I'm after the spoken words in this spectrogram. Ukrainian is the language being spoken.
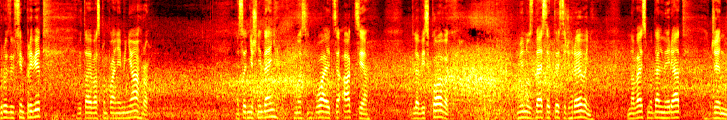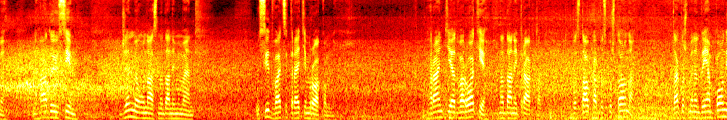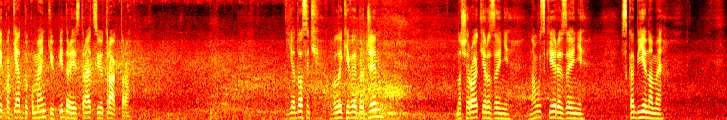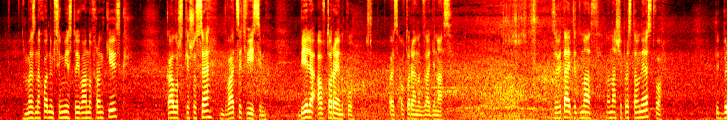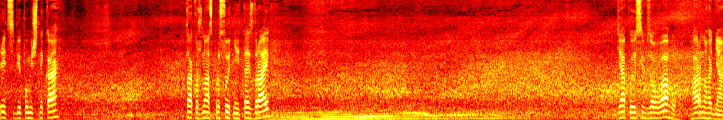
Друзі, всім привіт! Вітаю вас компанія Мініагро. На сьогоднішній день у нас відбувається акція для військових. Мінус 10 тисяч гривень на весь модельний ряд джинми. Нагадую всім, джинми у нас на даний момент усі 23 роком. Гарантія 2 роки на даний трактор. Доставка безкоштовна. Також ми надаємо повний пакет документів під реєстрацію трактора. Є досить великий вибір джин на широкій резині, на вузькій резині, з кабінами. Ми знаходимося в місто Івано-Франківськ, Калужське шосе 28 біля авторинку. Ось авторинок ззаді нас. Завітайте до нас на наше представництво. Підберіть собі помічника. Також у нас присутній тест-драйв. Дякую всім за увагу. Гарного дня!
